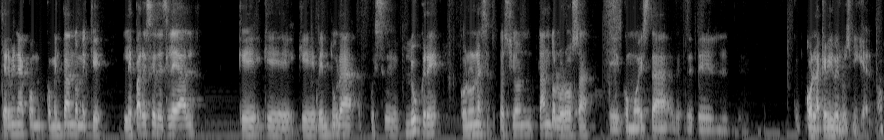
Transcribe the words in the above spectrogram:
termina com- comentándome que le parece desleal que, que- Ventura pues eh, lucre con una situación tan dolorosa eh, como esta de- con la que vive Luis Miguel, ¿no?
